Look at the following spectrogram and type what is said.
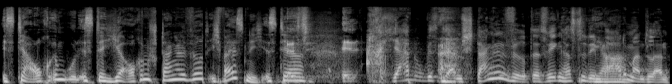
ist der auch im, ist der hier auch im Stangelwirt? Ich weiß nicht, ist der. Äh, ach ja, du bist ja im Stangelwirt, deswegen hast du den ja. Bademantel an.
